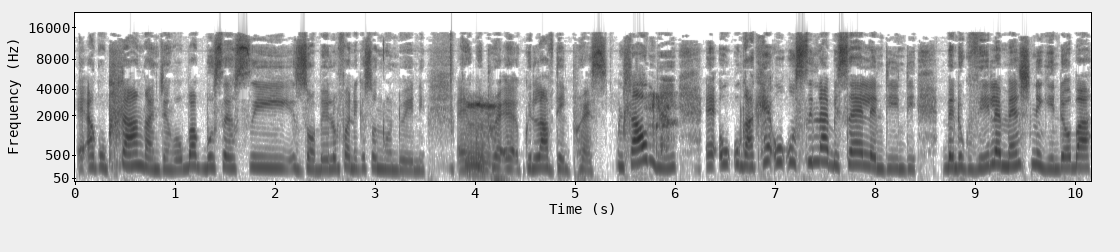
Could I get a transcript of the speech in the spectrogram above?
eh, akukuhlanga njengokuba kubuse sizobela umfanekiso ngqondweni eh, kwi- eh, kwi Lovedale Press. Mhlawumbi eh, u- ungakhe u- usinabisele ndindi bendikuvile mentioning into yoba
